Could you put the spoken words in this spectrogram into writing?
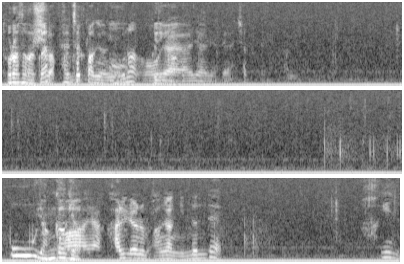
돌아서 갈 거야? 씨발, 반짝 방향이구나. 어, 어, 그니까. 야, 야, 야, 야, 야, 차. 오 양각이야 아, 야, 가려는 방향 있는데. 하긴,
